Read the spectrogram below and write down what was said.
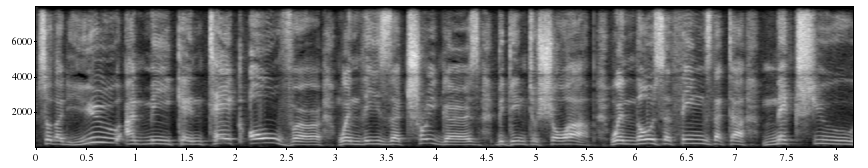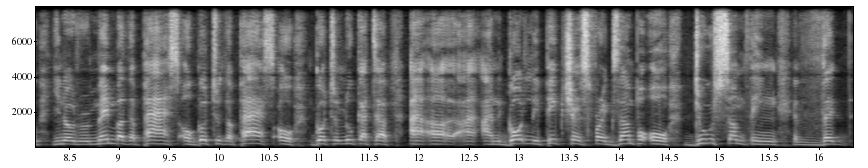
so that you and me can take over when these triggers begin to show up. When those are things that makes you, you know, remember the past or go to the past or go to look at ungodly pictures, for example, or do something that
